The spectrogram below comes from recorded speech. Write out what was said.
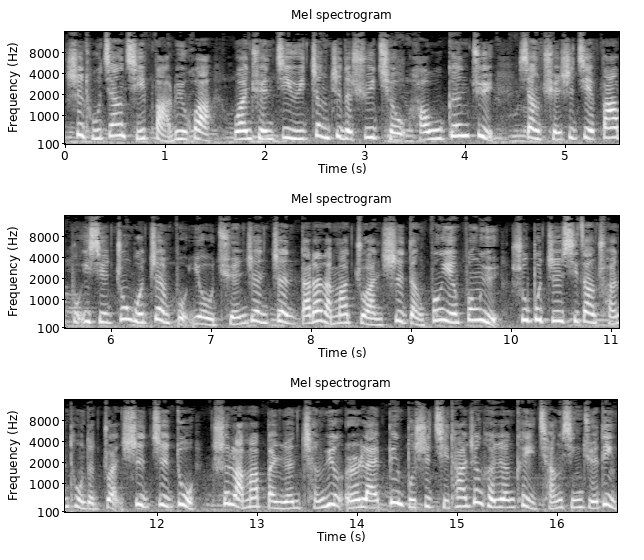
试图将其法律化，完全基于政治的需求，毫无根据，向全世界发布一些中国政府有权认证达赖喇嘛转世等风言风语。殊不知，西藏传统的转世制度。是喇嘛本人承运而来，并不是其他任何人可以强行决定。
